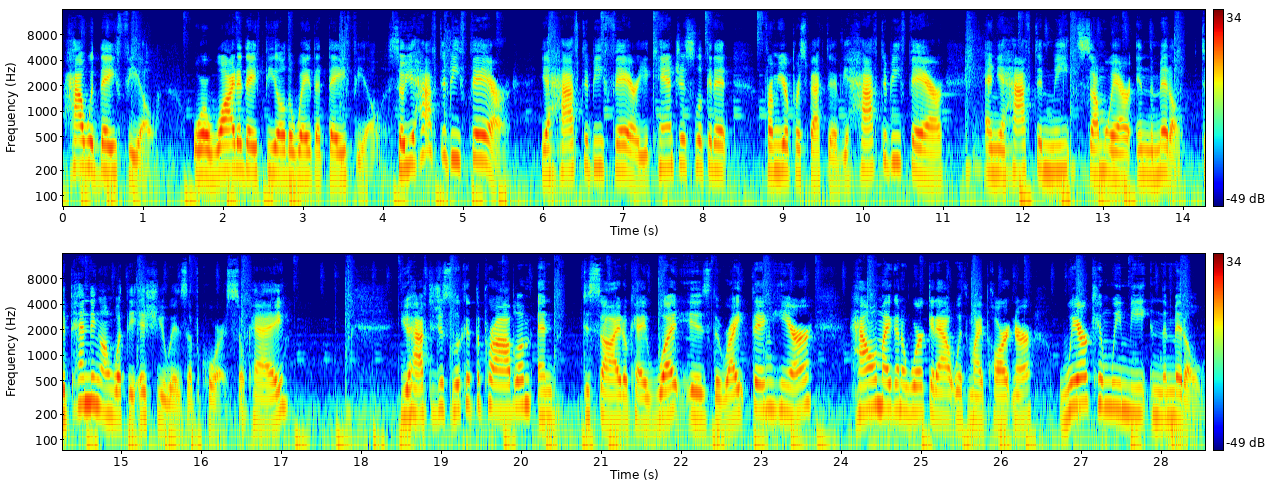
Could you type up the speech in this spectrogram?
how would they feel? Or why do they feel the way that they feel? So you have to be fair. You have to be fair. You can't just look at it from your perspective. You have to be fair and you have to meet somewhere in the middle, depending on what the issue is, of course, okay? You have to just look at the problem and decide okay, what is the right thing here? How am I going to work it out with my partner? Where can we meet in the middle?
